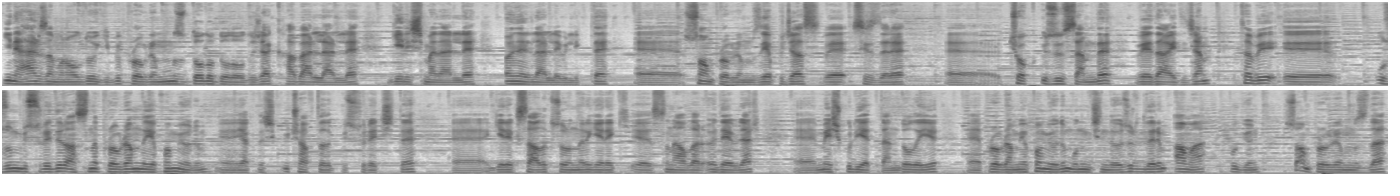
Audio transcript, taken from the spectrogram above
Yine her zaman olduğu gibi programımız dolu dolu olacak haberlerle, gelişmelerle, önerilerle birlikte e, son programımızı yapacağız ve sizlere e, çok üzülsem de veda edeceğim. Tabii e, uzun bir süredir aslında program da yapamıyordum. E, yaklaşık 3 haftalık bir süreçte e, gerek sağlık sorunları gerek e, sınavlar, ödevler, e, meşguliyetten dolayı e, program yapamıyordum. Bunun için de özür dilerim ama bugün son programımızda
